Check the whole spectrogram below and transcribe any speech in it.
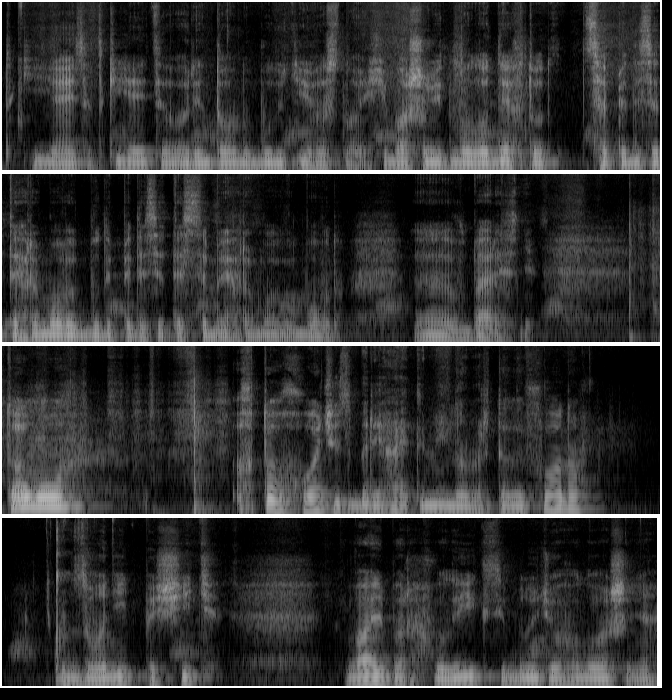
такі яйця, такі яйця орієнтовно будуть і весною. Хіба що від молодих, то це 50 грамове буде 57 грамове, умовно, е, в березні. Тому, хто хоче, зберігайте мій номер телефону. Дзвоніть, пишіть. Viber, в OLX будуть оголошення.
